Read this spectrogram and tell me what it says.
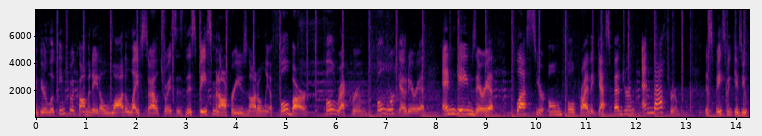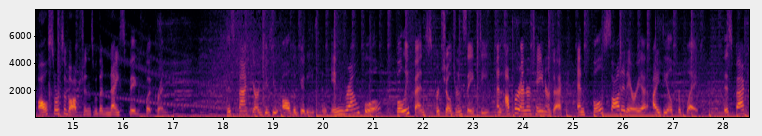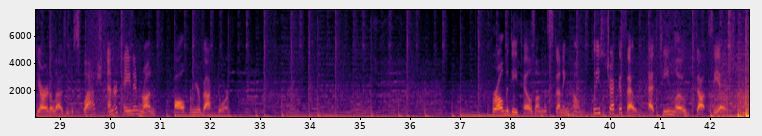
If you're looking to accommodate a lot of lifestyle choices, this basement offer you not only a full bar, full rec room, full workout area, and games area, plus your own full private guest bedroom and bathroom. This basement gives you all sorts of options with a nice big footprint. This backyard gives you all the goodies. An in-ground pool, fully fenced for children's safety, an upper entertainer deck, and full sodded area ideal for play. This backyard allows you to splash, entertain, and run all from your back door. For all the details on this stunning home, please check us out at teamlogue.ca.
